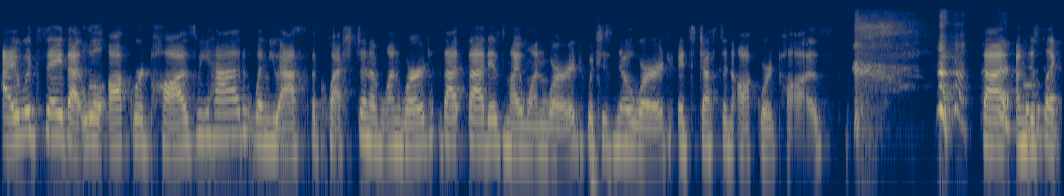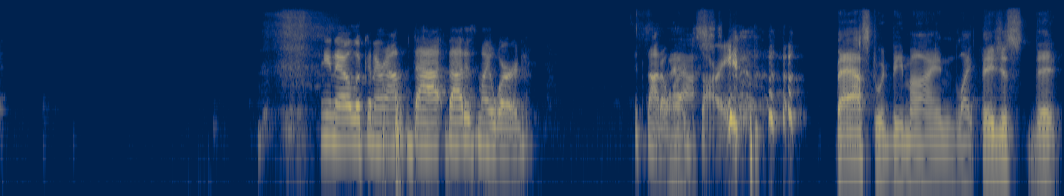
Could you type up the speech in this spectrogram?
I would say that little awkward pause we had when you asked the question of one word, that that is my one word, which is no word. It's just an awkward pause. that I'm just like you know, looking around. That that is my word. It's not a Fast. word. Sorry. Fast would be mine. Like they just that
